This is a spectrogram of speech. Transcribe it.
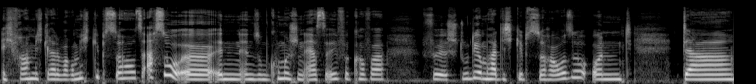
Ich frage mich gerade, warum ich Gips zu Hause. Ach so, äh, in, in so einem komischen Erste-Hilfe-Koffer für Studium hatte ich Gips zu Hause und da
